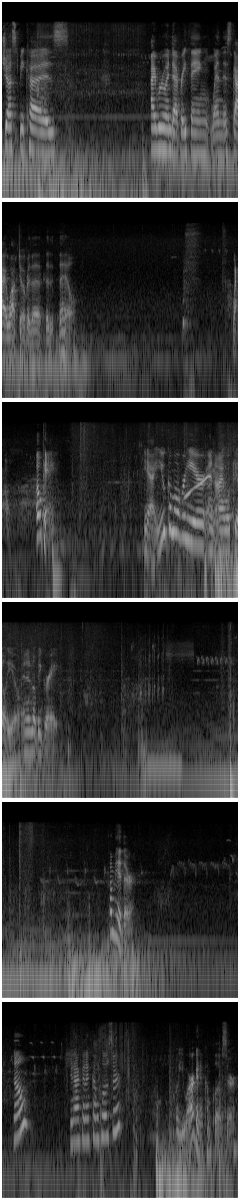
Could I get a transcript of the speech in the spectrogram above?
just because I ruined everything when this guy walked over the, the, the hill. Wow. Okay. Yeah, you come over here and I will kill you and it'll be great. Come hither. No? You're not gonna come closer? Oh, you are gonna come closer.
